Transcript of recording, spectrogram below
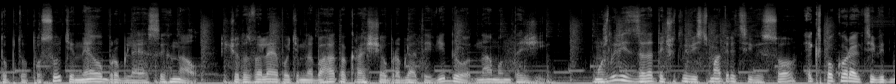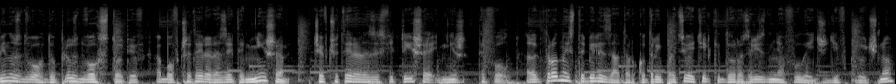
тобто по суті не обробляє сигнал, що дозволяє потім набагато краще обробляти відео на монтажі. можливість задати чутливість матриці ISO, експокорекцію від мінус 2 до плюс 2 стопів, або в 4 рази темніше чи в 4 рази світліше, ніж дефолт. Електронний стабілізатор, котрий працює тільки до розрізнення Full HD включно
